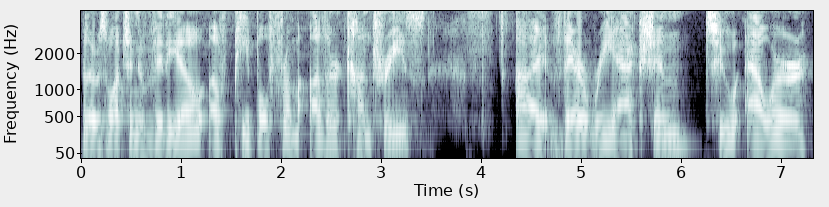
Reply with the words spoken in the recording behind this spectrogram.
but I was watching a video of people from other countries, uh, their reaction to our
